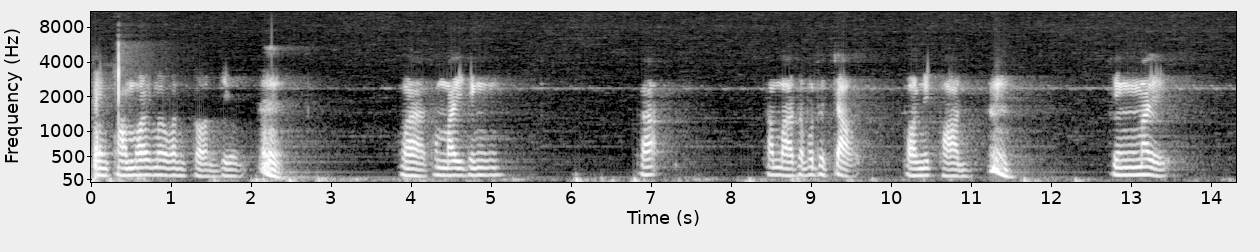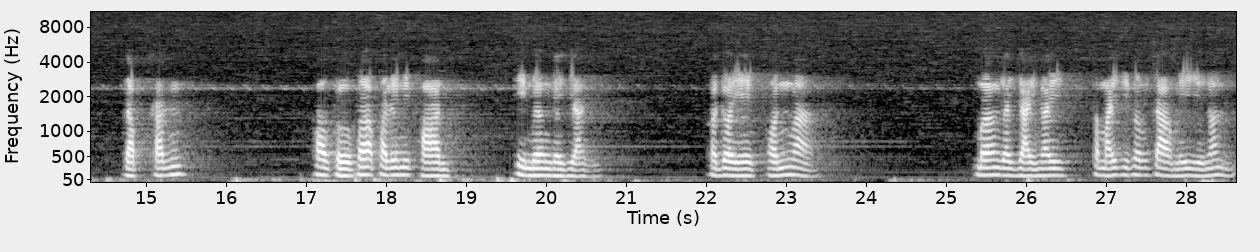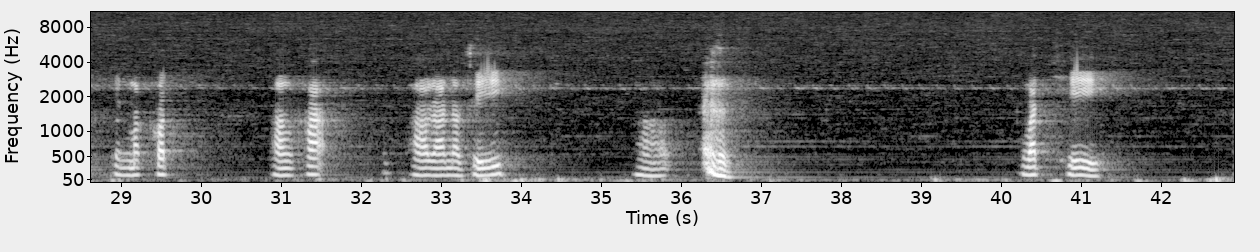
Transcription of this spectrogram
เป็นทำไว้เมื่อวันก่อนเดียวว่าทำไมถึงพระธรรมาสัมพุทธเจ้าตอนนิพพานจึงไม่ดับขันเข้าสู่พระปรินิพพานที่เมืองใหญ่ๆก็โดยเหตุผลว่า เมืองใหญ่ๆในสมัยที่พระพุทธเจ้ามีอยู่นั้นเป็นมัคคต อังคะพาราณสีวัดชี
